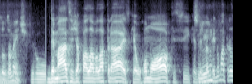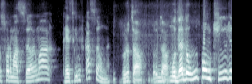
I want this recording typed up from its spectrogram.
Totalmente. O, o Demasi já falava lá atrás, que é o home office, quer Sim. dizer, está tendo uma transformação e uma ressignificação, né? Brutal, brutal. Mudando um pontinho de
